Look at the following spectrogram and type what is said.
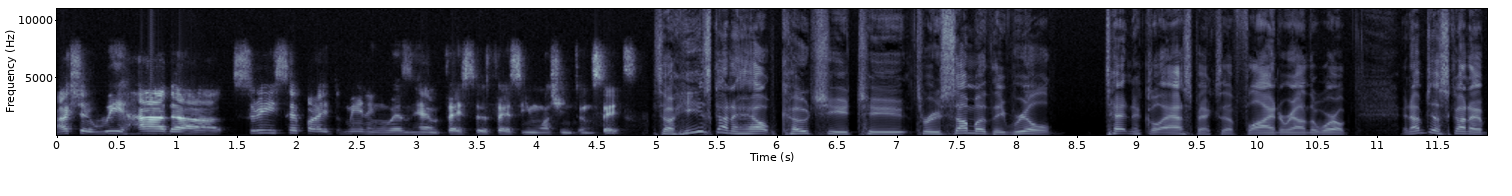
actually, we had uh, three separate meetings with him face to face in Washington State. So he's going to help coach you to through some of the real technical aspects of flying around the world. And I'm just going to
